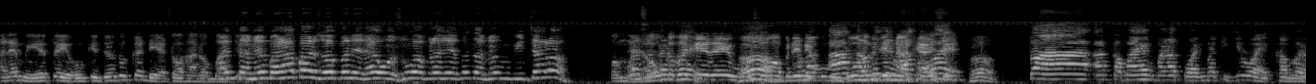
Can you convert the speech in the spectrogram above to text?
અરે મેં તો એવું કીધું હતું કે ડેટો હારો પણ તમે બરાબર છો પણ એના ઓછું વાપરે છે એ તો તમે વિચારો. તો આ કમાયક કમાય મારા કોઈનમાં કીધું હોય ખબર?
